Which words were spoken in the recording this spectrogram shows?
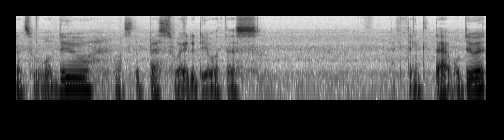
that's what we'll do. What's the best way to deal with this? Think that will do it.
